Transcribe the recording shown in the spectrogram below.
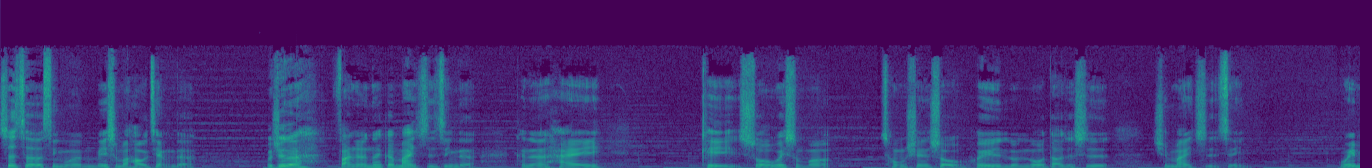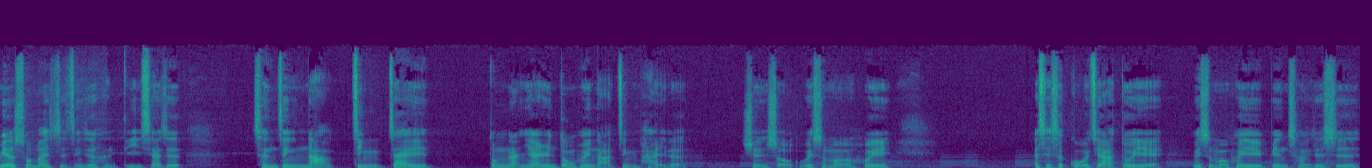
这则新闻没什么好讲的。我觉得反而那个卖纸巾的，可能还可以说为什么从选手会沦落到就是去卖纸巾。我也没有说卖纸巾就很低下，就曾经拿金在东南亚运动会拿金牌的选手，为什么会而且是国家队耶？为什么会变成就是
